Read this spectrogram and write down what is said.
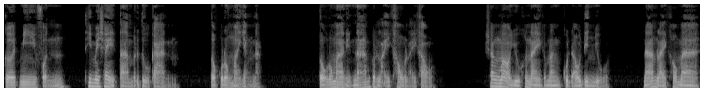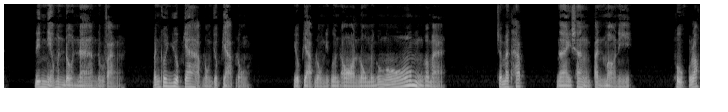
เกิดมีฝนที่ไม่ใช่ตามฤดูกาลตกลงมาอย่างหนัก ตกลงมาเนี่ยน้ำก็ไหลเข้าไหลเข้า ช่างหม้ออยู่ข้างในกำลังกุดเอาดินอยู่ น้ำไหลเข้ามา ดินเหนียวมันโดนน้ำดูฟัง มันก็ยุบยาบลงยุบยาบลงยุบยาบลงนี่มันอ่อนลงมันก็งอมเข้ามา จะมาทับนายช่างปั้นหม้อนี้ ถูกล็อก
